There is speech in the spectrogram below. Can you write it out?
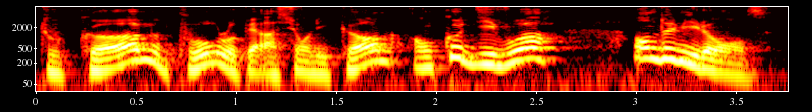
tout comme pour l'opération Licorne en Côte d'Ivoire en 2011.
